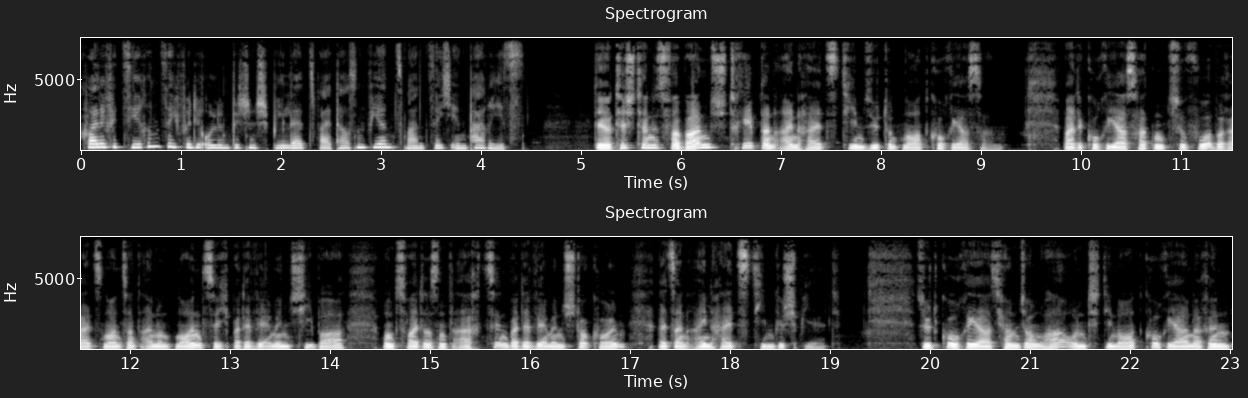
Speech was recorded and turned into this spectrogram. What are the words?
qualifizieren sich für die Olympischen Spiele 2024 in Paris. Der Tischtennisverband strebt ein Einheitsteam Süd- und Nordkoreas an. Beide Koreas hatten zuvor bereits 1991 bei der WM in Chiba und 2018 bei der WM in Stockholm als ein Einheitsteam gespielt. Südkoreas Hyun Jong-ha und die Nordkoreanerin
